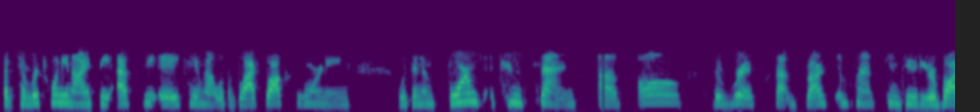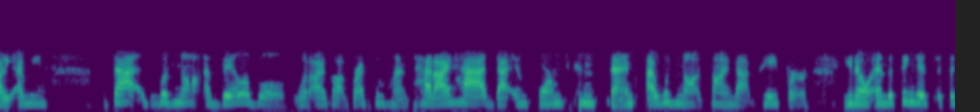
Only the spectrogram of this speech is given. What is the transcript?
September 29th, the FDA came out with a black box warning with an informed consent of all the risks that breast implants can do to your body. I mean, that was not available when I got breast implants. Had I had that informed consent, I would not sign that paper. You know, and the thing is, it's a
